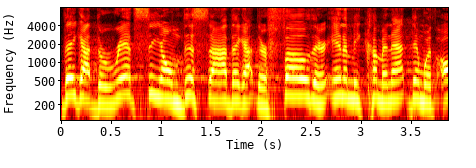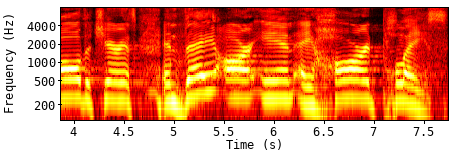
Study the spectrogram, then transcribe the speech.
They got the Red Sea on this side, they got their foe, their enemy coming at them with all the chariots, and they are in a hard place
